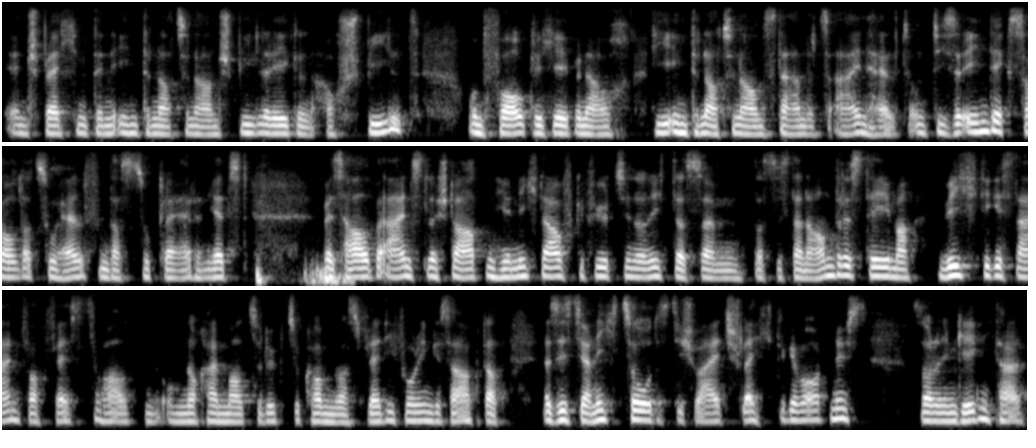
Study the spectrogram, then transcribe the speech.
entsprechend den internationalen Spielregeln auch spielt und folglich eben auch die internationalen Standards einhält. Und dieser Index soll dazu helfen, das zu klären. Jetzt, weshalb einzelne Staaten hier nicht aufgeführt sind oder nicht, das, ähm, das ist ein anderes Thema. Wichtig ist einfach festzuhalten, um noch einmal zurückzukommen, was Freddy vorhin gesagt hat hat. Es ist ja nicht so, dass die Schweiz schlechter geworden ist, sondern im Gegenteil,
